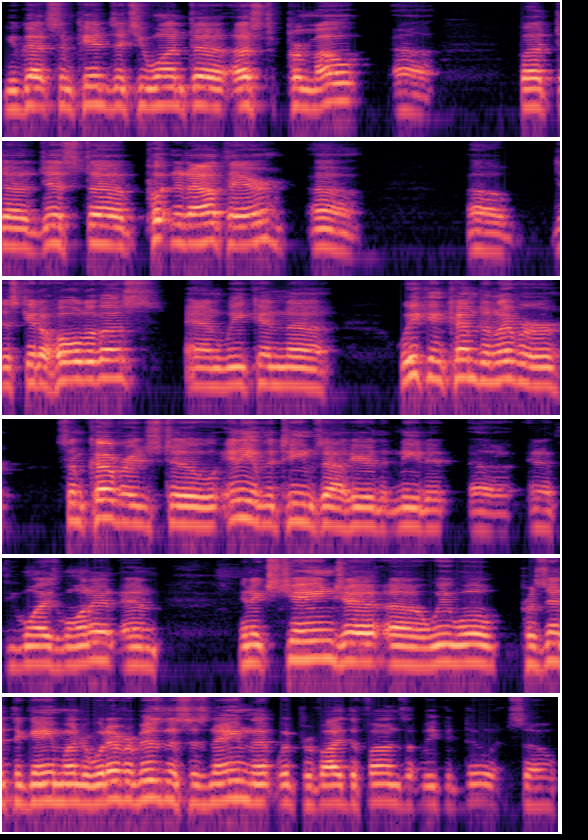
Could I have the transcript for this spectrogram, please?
You've got some kids that you want uh, us to promote, uh, but uh, just uh, putting it out there. just get a hold of us, and we can we can come deliver some coverage to any of the teams out here that need it. Uh, and if you guys want it, and in exchange, uh, uh, we will present the game under whatever business's name that would provide the funds that we could do it. So,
